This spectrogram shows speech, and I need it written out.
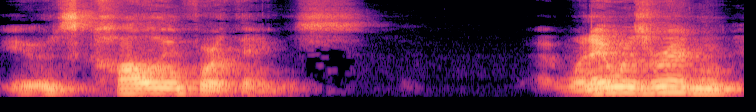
It was calling for things. When it was written,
